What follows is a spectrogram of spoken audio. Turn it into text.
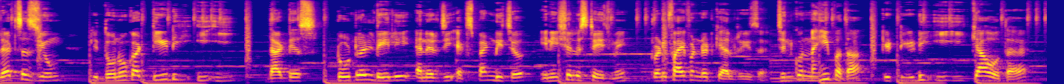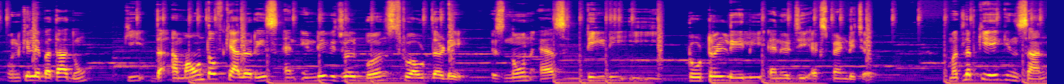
let's assume कि दोनों का T D E that is total daily energy expenditure initial stage में 2500 कैलोरीज है। जिनको नहीं पता कि टी डी ई ई क्या होता है, उनके लिए बता दूँ कि the amount of calories an individual burns throughout the day is known as T D E total daily energy expenditure मतलब कि एक इंसान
